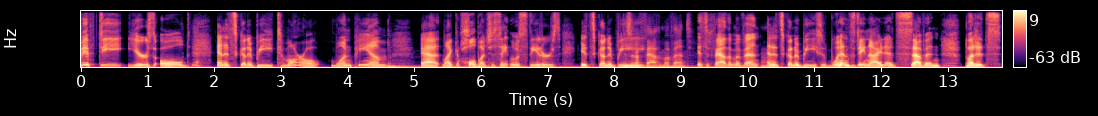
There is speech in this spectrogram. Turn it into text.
50 years old, Yeah. and it's going to be tomorrow, 1 p.m. at like a whole bunch of St. Louis theaters. It's going to be Is it a Fathom event? it's a Fathom event, Mm-hmm. and it's going to be Wednesday night at seven. But it's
